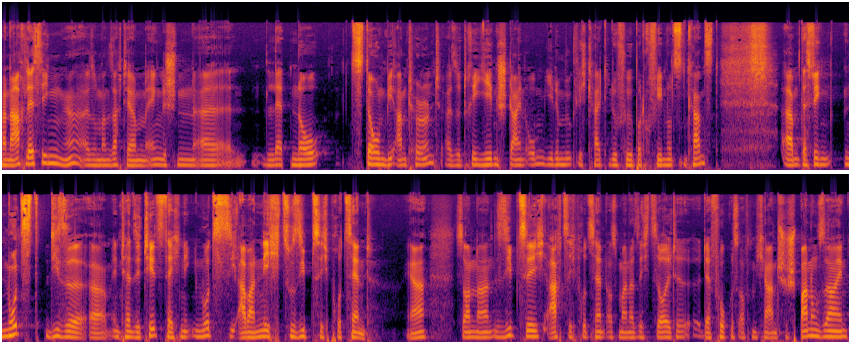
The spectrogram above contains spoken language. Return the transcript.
vernachlässigen. Ne? Also man sagt ja im Englischen, äh, let no stone be unturned, also dreh jeden Stein um, jede Möglichkeit, die du für Hypertrophie nutzen kannst. Ähm, deswegen nutzt diese äh, Intensitätstechnik, nutzt sie aber nicht zu 70 Prozent. Ja, sondern 70, 80 Prozent aus meiner Sicht sollte der Fokus auf mechanische Spannung sein,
